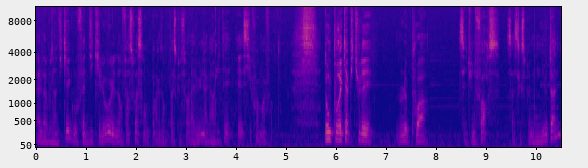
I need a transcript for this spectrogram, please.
elle va vous indiquer que vous faites 10 kg au lieu d'en faire 60, par exemple, parce que sur la Lune, la gravité est 6 fois moins forte. Donc, pour récapituler, le poids, c'est une force, ça s'exprime en newton.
